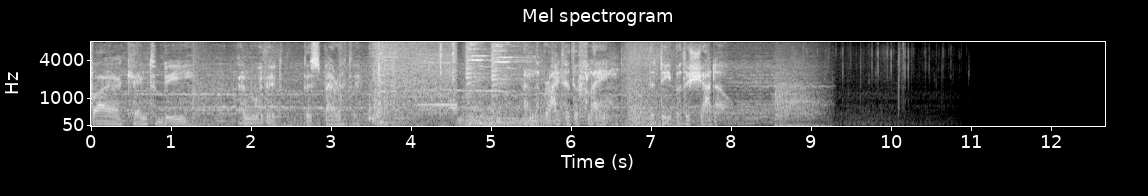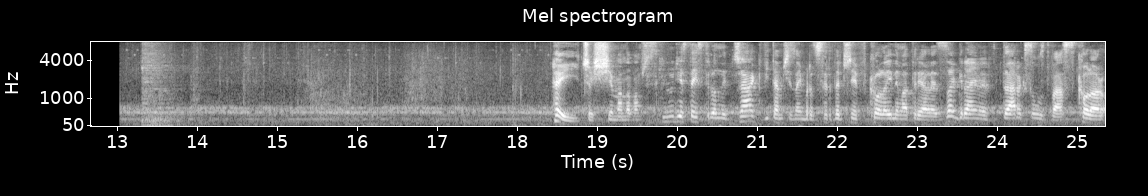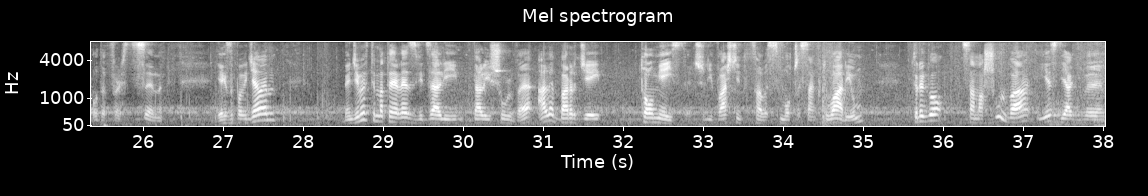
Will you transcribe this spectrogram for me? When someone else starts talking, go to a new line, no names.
Fire came to be, and with it, disparity.
And the brighter the flame, the deeper the shadow.
Hej, cześć, siemano wam wszystkim ludzie z tej strony Jack, witam cię z bardzo serdecznie w kolejnym materiale Zagrajmy w Dark Souls 2 Scholar of the First Sin. Jak zapowiedziałem, będziemy w tym materiale zwiedzali dalej Szulwę, ale bardziej to miejsce, czyli właśnie to całe smocze sanktuarium, którego sama Szulwa jest jakby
